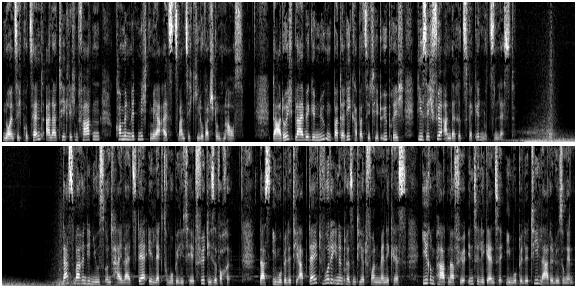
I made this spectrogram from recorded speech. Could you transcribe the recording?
90 Prozent aller täglichen Fahrten kommen mit nicht mehr als 20 Kilowattstunden aus. Dadurch bleibe genügend Batteriekapazität übrig, die sich für andere Zwecke nutzen lässt. Das waren die News und Highlights der Elektromobilität für diese Woche. Das E-Mobility Update wurde Ihnen präsentiert von Mennekes, Ihrem Partner für intelligente E-Mobility-Ladelösungen.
